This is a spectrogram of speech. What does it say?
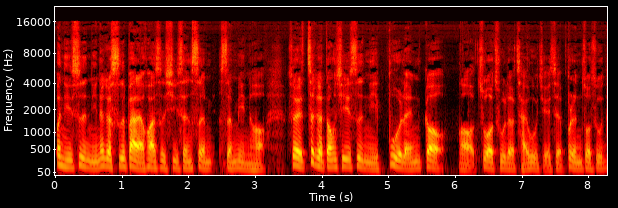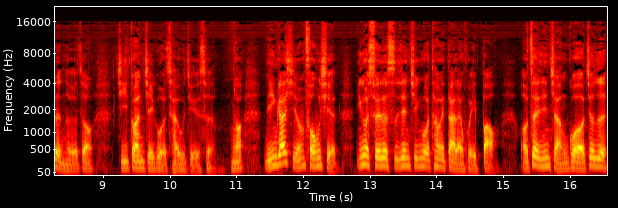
问题是你那个失败的话是牺牲生生命哦，所以这个东西是你不能够哦做出的财务决策，不能做出任何这种极端结果的财务决策哦。你应该喜欢风险，因为随着时间经过，它会带来回报哦。这已经讲过，就是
